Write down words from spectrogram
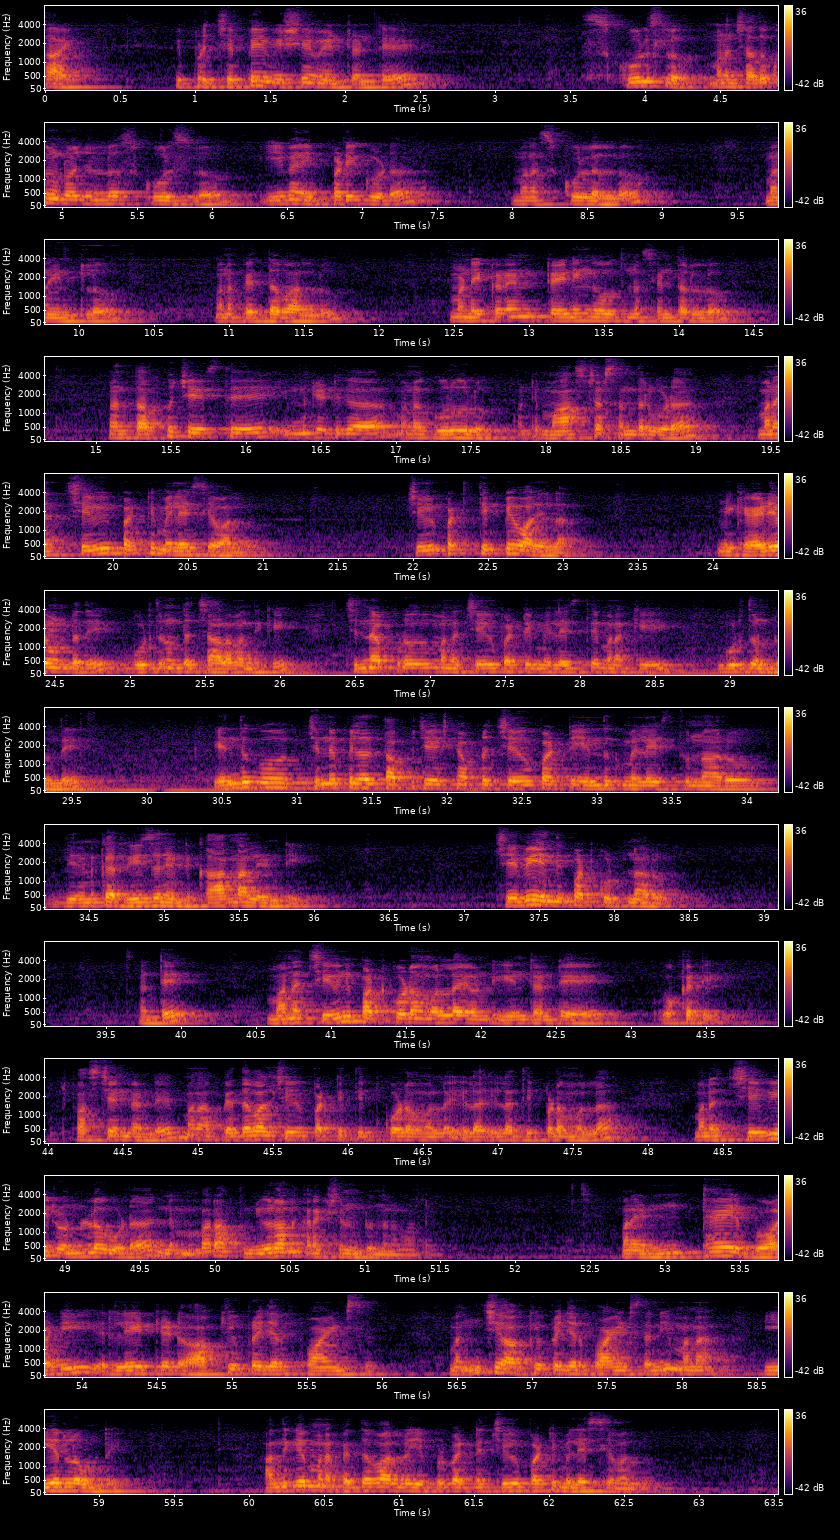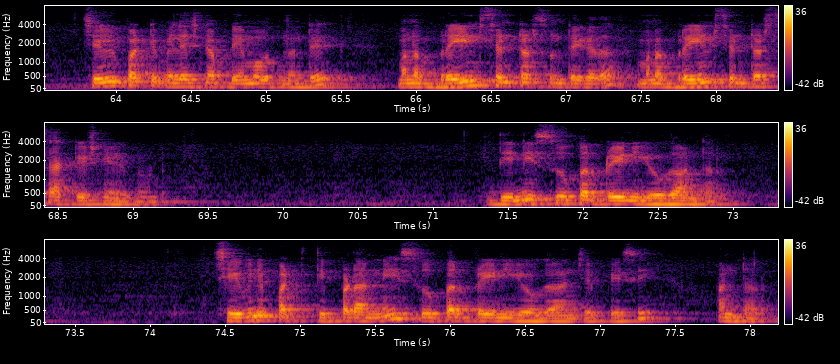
Hi ఇప్పుడు చెప్పే విషయం ఏంటంటే స్కూల్స్లో మనం చదువుకునే రోజుల్లో స్కూల్స్లో ఈవెన్ ఇప్పటికి కూడా మన స్కూళ్ళల్లో మన ఇంట్లో మన పెద్దవాళ్ళు మన ఎక్కడైనా ట్రైనింగ్ అవుతున్న సెంటర్లో మనం తప్పు చేస్తే ఇమ్మీడియట్గా మన గురువులు అంటే మాస్టర్స్ అందరు కూడా మన చెవి పట్టి మెలేసేవాళ్ళు. చెవి పట్టి తిప్పేవాళ్ళు ఇలా. మీకు ఐడియా ఉంటుంది గుర్తుంటుంది చాలామందికి. చిన్నప్పుడు మన చెవి పట్టి మెలేస్తే మనకి గుర్తుంటుంది. ఎందుకు చిన్నపిల్లలు తప్పు చేసినప్పుడు చెవి పట్టి ఎందుకు మెలేస్తున్నారు? దీని వెనుక రీజన్ ఏంటి? కారణాలు ఏంటి? చెవి ఎందుకు పట్టుకుంటున్నారు? అంటే మన చెవిని పట్టుకోవడం వల్ల ఏంటంటే ఒకటి. ఫస్ట్ ఏంటంటే మన పెద్దవాళ్ళు చెవి పట్టి తిప్పుకోవడం వల్ల ఇలా ఇలా తిప్పడం వల్ల మన చెవి రెండులో కూడా నెంబర్ ఆఫ్ న్యూరాన్ కనెక్షన్ ఉంటుందన్నమాట. మన entire body related acupressure points మంచి ఆక్యుప్రెజర్ పాయింట్స్ అని మన ఇయర్లో ఉంటాయి. అందుకే మన పెద్దవాళ్ళు ఎప్పుడు పట్టిన చెవి పట్టి మెలేసేవాళ్ళు. చెవి పట్టి మెలేసినప్పుడు ఏమవుతుందంటే మన బ్రెయిన్ సెంటర్స్ ఉంటాయి కదా మన బ్రెయిన్ సెంటర్స్ యాక్టివేషన్ అయినటువంటి దీన్ని సూపర్ బ్రెయిన్ యోగా అంటారు. చెవిని పట్టి తిప్పడాన్ని సూపర్ బ్రెయిన్ యోగా అని చెప్పేసి అంటారు.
